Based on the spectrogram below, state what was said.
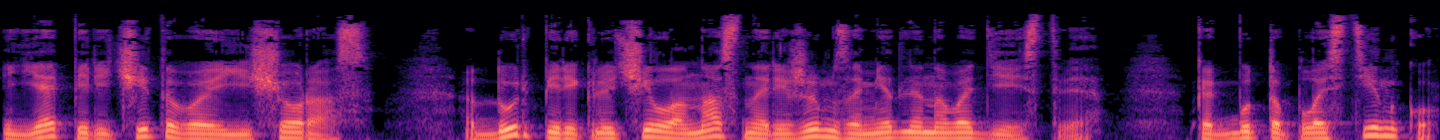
Я перечитываю еще раз. Дурь переключила нас на режим замедленного действия. Как будто пластинку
